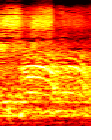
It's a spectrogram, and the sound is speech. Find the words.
Shot!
